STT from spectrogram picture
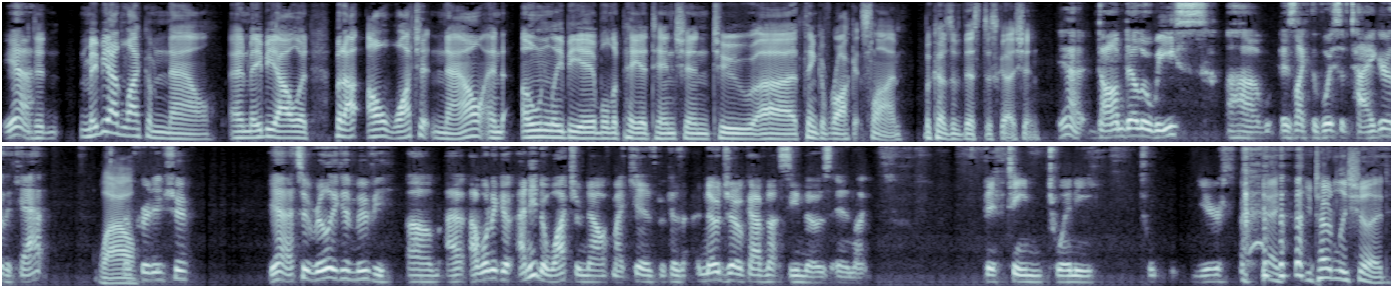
Yeah, Did maybe I'd like him now, and maybe I would, but I, I'll watch it now and only be able to pay attention to uh, think of Rocket Slime because of this discussion. yeah. Dom DeLuise uh, is like the voice of Tiger the cat. Wow. I'm pretty sure. Yeah, it's a really good movie. Um, I, I want to go. I need to watch them now with my kids because no joke, I've not seen those in like 15, 20 tw- years. yeah, you totally should.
